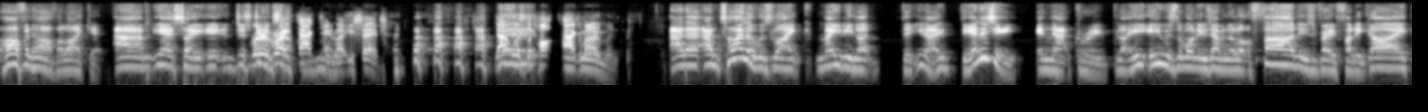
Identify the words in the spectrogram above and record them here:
Half and half. I like it. Um, yeah. So it just We're a great tag team, like you said. That was the hot tag moment. and uh, and Tyler was like maybe like the you know the energy in that group. Like he, he was the one who was having a lot of fun. He's a very funny guy.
